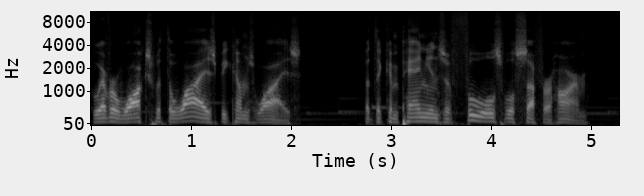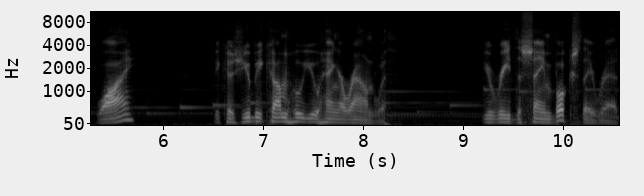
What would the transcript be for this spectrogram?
Whoever walks with the wise becomes wise, but the companions of fools will suffer harm. Why? Because you become who you hang around with. You read the same books they read.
